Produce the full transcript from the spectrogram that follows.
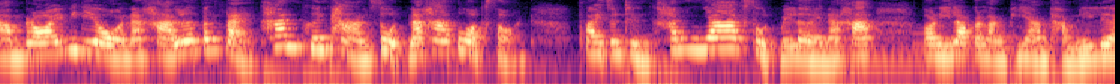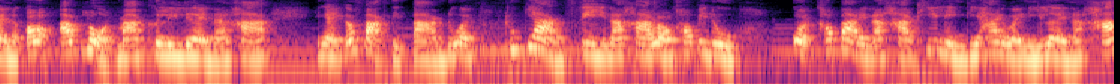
300 วิดีโอนะคะ เริ่มตั้งแต่ขั้นพื้นฐานสุดนะคะ ตัวอักษรไปจนถึงขั้นยากสุดไปเลยนะคะ ตอนนี้เรากำลังพยายามทำเรื่อยๆ แล้วก็อัปโหลดมากขึ้นเรื่อยๆนะคะ ยังไงก็ฝากติดตามด้วย ทุกอย่างฟรีนะคะ ลองเข้าไปดู กดเข้าไปนะคะ ที่ลิงก์ที่ให้ไว้นี้เลยนะคะ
